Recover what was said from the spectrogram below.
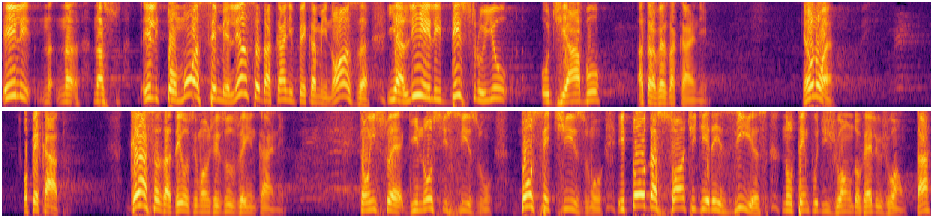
Ele, na, na, ele tomou a semelhança da carne pecaminosa e ali ele destruiu o diabo através da carne. É ou não é? O pecado. Graças a Deus, irmão, Jesus veio em carne. Então isso é gnosticismo, docetismo e toda sorte de heresias no tempo de João, do velho João, tá?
